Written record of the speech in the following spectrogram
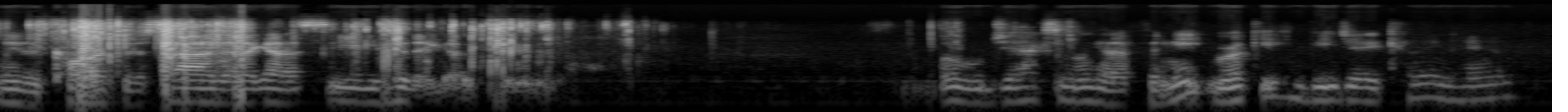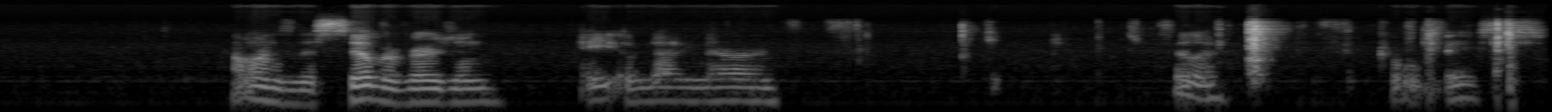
Need a card to the side that I gotta see who they go to. Bo oh, Jackson, we got a Finite rookie, BJ Cunningham. That one's the silver version, 8 of 99. Filler, cool base.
